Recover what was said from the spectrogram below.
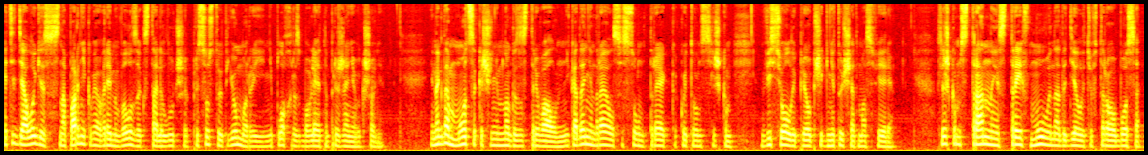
Хотя диалоги с напарниками во время вылазок стали лучше, присутствует юмор и неплохо разбавляет напряжение в экшоне. Иногда Моцик еще немного застревал, никогда не нравился саундтрек, какой-то он слишком веселый при общей гнетущей атмосфере. Слишком странные стрейф-мувы надо делать у второго босса,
